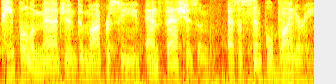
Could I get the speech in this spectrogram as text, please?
People imagine democracy and fascism as a simple binary,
